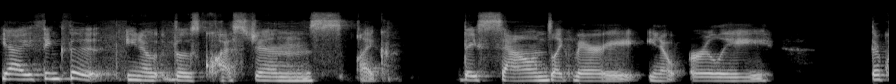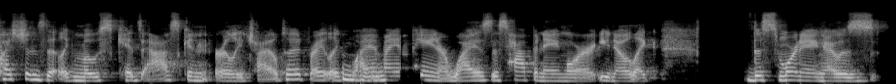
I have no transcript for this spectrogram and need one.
Yeah. I think that, you know, those questions like, they sound like very, you know, early they're questions that like most kids ask in early childhood, right? Like, mm-hmm. why am mm-hmm. I in pain or why is this happening? Or, you know, like this morning I was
